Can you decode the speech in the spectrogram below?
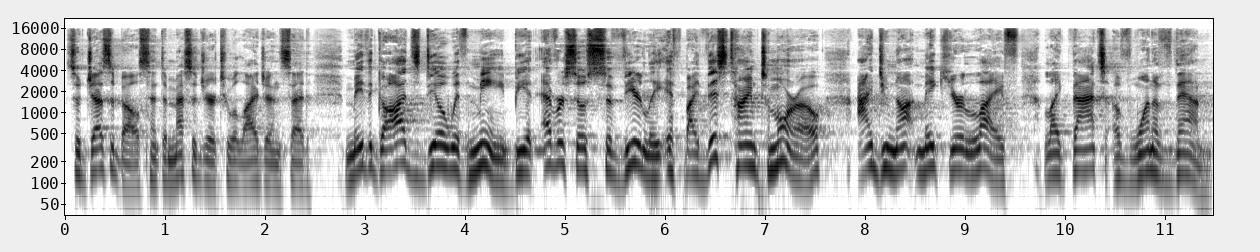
So Jezebel sent a messenger to Elijah and said, May the gods deal with me, be it ever so severely, if by this time tomorrow I do not make your life like that of one of them.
